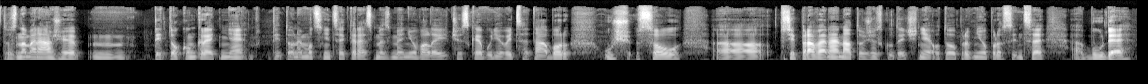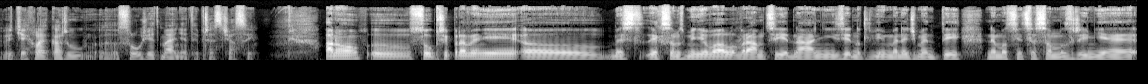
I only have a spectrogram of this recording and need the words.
To znamená, že mm, tyto konkrétně, tyto nemocnice, které jsme zmiňovali, České Budějovice, Tábor, už jsou uh, připravené na to, že skutečně od toho 1. prosince bude těch lékařů sloužit méně ty přes časy. Ano, eh, jsou připraveni, eh, jak jsem zmiňoval, v rámci jednání s jednotlivými managementy. Nemocnice samozřejmě eh,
